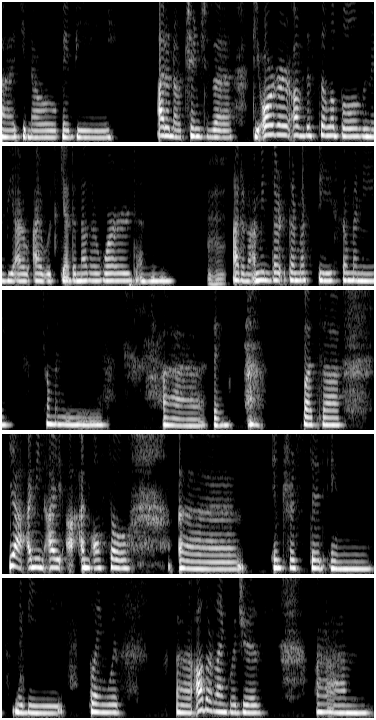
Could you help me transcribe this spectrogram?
uh, you know maybe I don't know change the the order of the syllables and maybe I, I would get another word and hmm I don't know. I mean there there must be so many so many uh, things. but uh, yeah, I mean I I- I'm also uh, interested in maybe playing with uh, other languages. Um,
